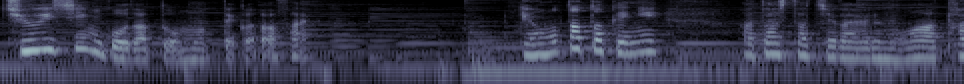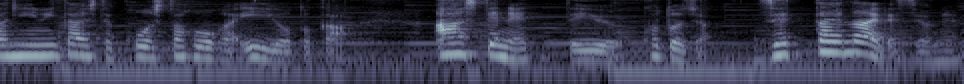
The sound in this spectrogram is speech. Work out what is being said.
注意信号だと思ってください。って思った時に私たちがやるのは他人に対してこうした方がいいよとかああしてねっていうことじゃ絶対ないですよね。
